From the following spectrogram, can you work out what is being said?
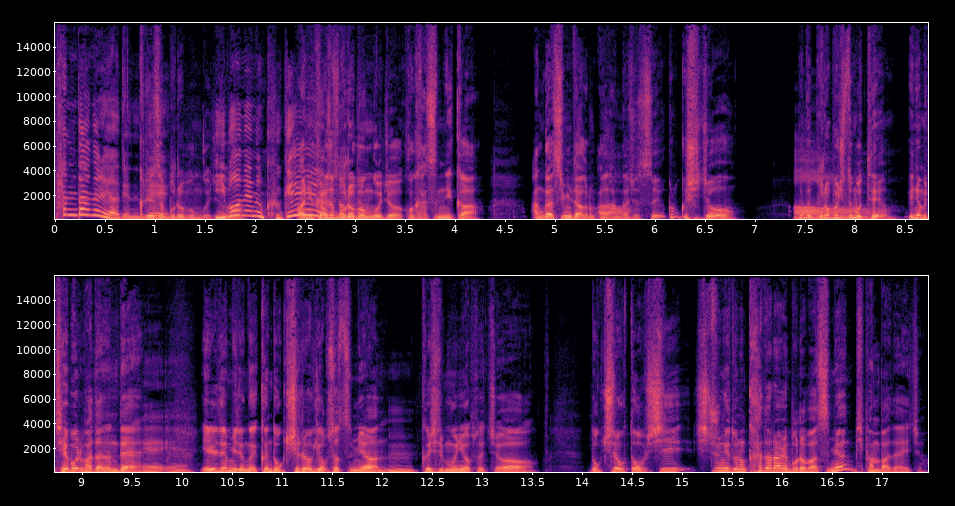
판단을 해야 되는데 그래서 물어본 거죠. 이번에는 그게 아니 그래서 없었다. 물어본 거죠. 거기 갔습니까? 안 갔습니다. 그럼 아, 안 어. 가셨어요? 그럼 끝이죠. 근데 어. 물어보지도 못해요. 왜냐면 제보를 받았는데 예, 예. 예를 들면 이런 거예요. 그 녹취록이 없었으면 음. 그 질문이 없었죠. 녹취록도 없이 시중에 두는 카더라를 물어봤으면 비판받아야죠.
